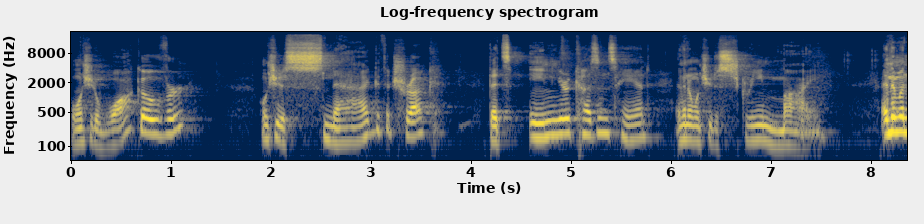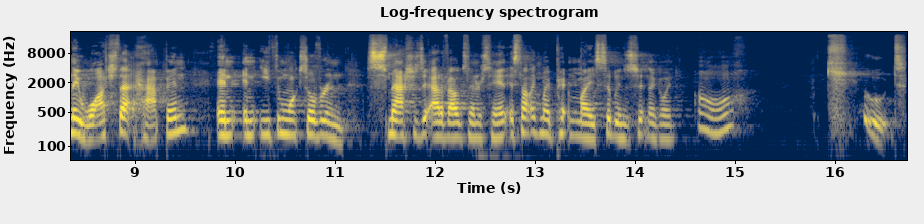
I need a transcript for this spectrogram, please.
I want you to walk over, I want you to snag the truck that's in your cousin's hand, and then I want you to scream mine. And then when they watch that happen, and, and Ethan walks over and smashes it out of Alexander's hand, it's not like my, my siblings are sitting there going, oh, cute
